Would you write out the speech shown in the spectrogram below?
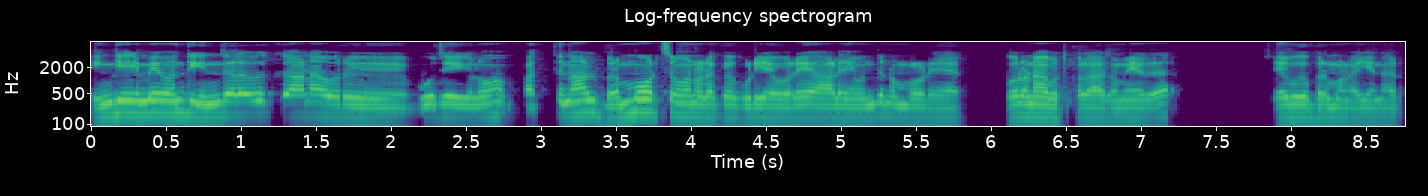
எங்கேயுமே வந்து இந்த அளவுக்கான ஒரு பூஜைகளும் பத்து நாள் பிரம்மோற்சவம் நடக்கக்கூடிய ஒரே ஆலயம் வந்து நம்மளுடைய பூரணாபுட்கலா சமேத சேவக பெருமாள் ஐயனார்.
